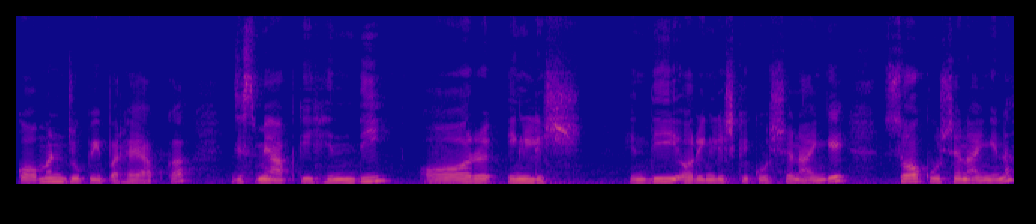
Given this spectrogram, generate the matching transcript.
कॉमन जो पेपर है आपका जिसमें आपकी हिंदी और इंग्लिश हिंदी और इंग्लिश के क्वेश्चन आएँगे सौ क्वेश्चन आएँगे ना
